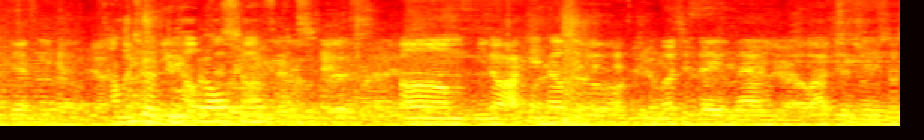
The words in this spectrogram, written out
it definitely helped. How much can you help this offense? Um, you know, I can help it as much as they allow. You know, I've just been,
